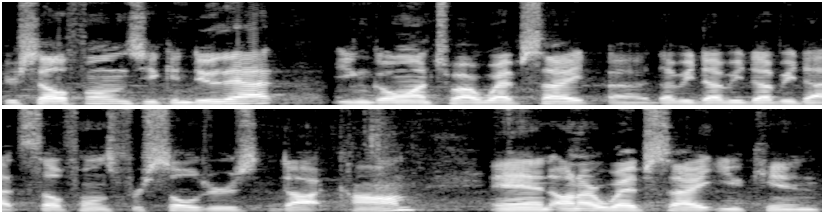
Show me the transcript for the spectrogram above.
your cell phones, you can do that. You can go onto our website, uh, www.cellphonesforsoldiers.com. And on our website, you can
